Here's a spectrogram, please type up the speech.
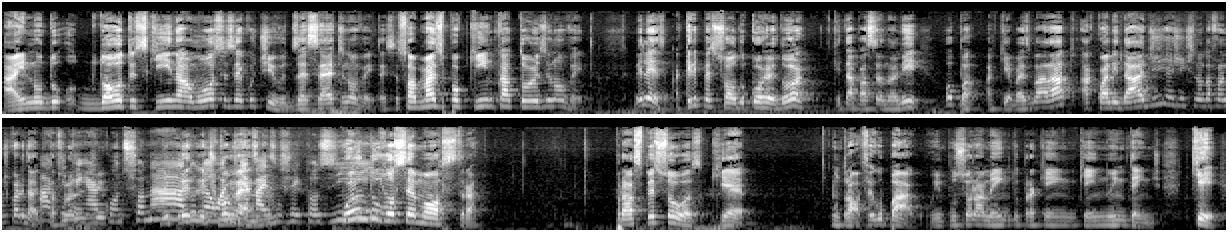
Aí no do, da outra esquina, almoço executivo, R$17,90. Aí você sobe mais um pouquinho, R$14,90. Beleza, aquele pessoal do corredor que tá passando ali, opa, aqui é mais barato, a qualidade, a gente não tá falando de qualidade, tá Aqui falando tem de... ar-condicionado, pre- de não, aqui é comércio, mais né? jeitosinho. Quando você mostra para as pessoas que é um tráfego pago, o impulsionamento para quem, quem não entende, que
